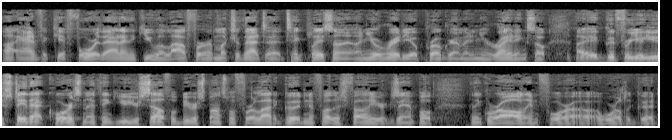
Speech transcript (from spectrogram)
uh, advocate for that. I think you allow for much of that to take place on, on your radio program and in your writing. So uh, good for you. You stay that course, and I think you yourself will be responsible for a lot of good. And if others follow your example, I think we're all in for a, a world of good.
